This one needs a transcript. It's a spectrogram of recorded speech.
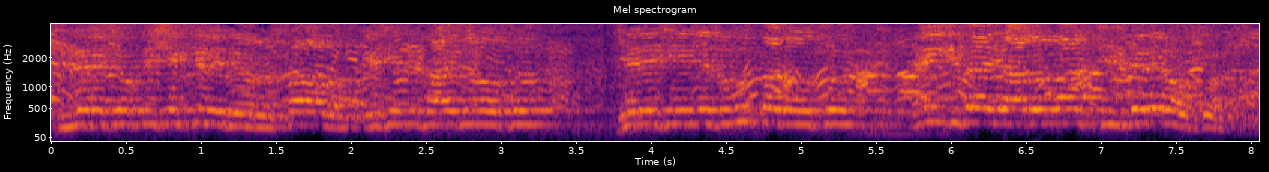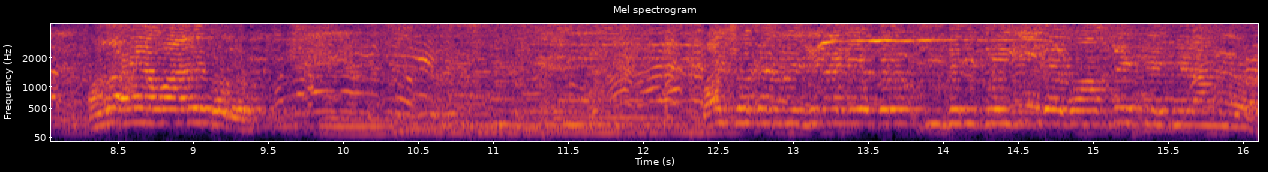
sizlere çok teşekkür ediyoruz. Sağ olun. Geceniz aydın olsun. Geleceğiniz umutla dolsun. En güzel yarınlar sizlerin olsun. Allah'a emanet olun. Başbakanımız Binali Yıldırım sizleri sevgiyle muhabbetle selamlıyor.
